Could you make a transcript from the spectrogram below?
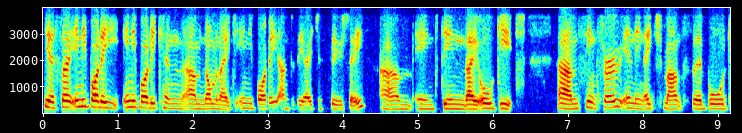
Yeah, so anybody anybody can um, nominate anybody under the age of 30, um, and then they all get um, sent through, and then each month the board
